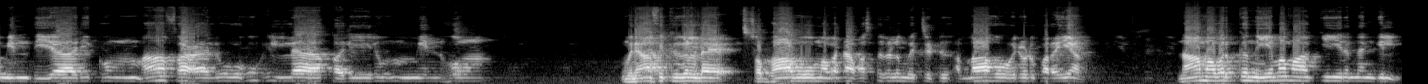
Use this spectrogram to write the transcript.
മിൻ ദിയാരികും ഖലീലും മിൻഹും. മുനാഫിക്കുകളുടെ സ്വഭാവവും അവരുടെ അവസ്ഥകളും വെച്ചിട്ട് അള്ളാഹു അവരോട് പറയുകയാണ് നാം അവർക്ക് നിയമമാക്കിയിരുന്നെങ്കിൽ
